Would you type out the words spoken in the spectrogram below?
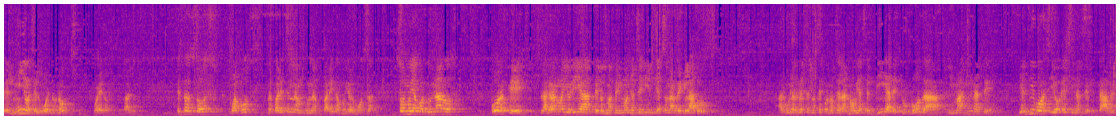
El mío es el bueno, ¿no? Bueno, vale. Estos dos guapos me parecen una pareja muy hermosa. Son muy afortunados porque la gran mayoría de los matrimonios en India son arreglados. Algunas veces no se conoce a la novia hasta el día de tu boda, imagínate. Y el divorcio es inaceptable.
